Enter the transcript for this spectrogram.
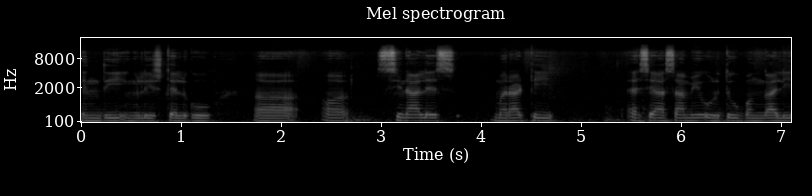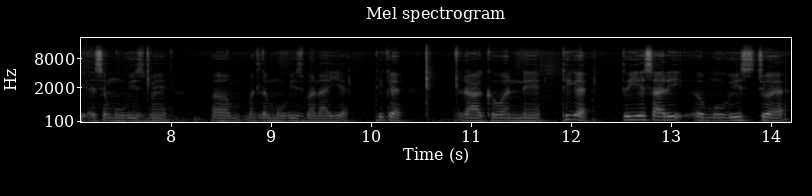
हिंदी इंग्लिश तेलुगु और सिनालिस मराठी ऐसे आसामी उर्दू बंगाली ऐसे मूवीज़ में आ, मतलब मूवीज़ बनाई है। ठीक है? राघवन ने ठीक है? तो ये सारी मूवीज़ जो है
